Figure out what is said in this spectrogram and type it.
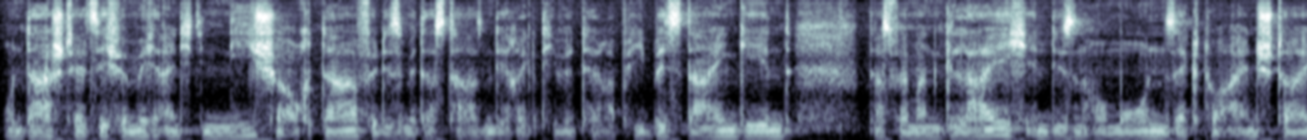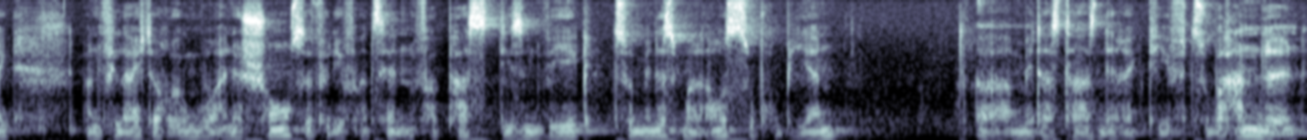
Und da stellt sich für mich eigentlich die Nische auch da für diese metastasendirektive Therapie bis dahingehend, dass wenn man gleich in diesen Hormonsektor einsteigt, man vielleicht auch irgendwo eine Chance für die Patienten verpasst, diesen Weg zumindest mal auszuprobieren, äh, metastasendirektiv zu behandeln.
